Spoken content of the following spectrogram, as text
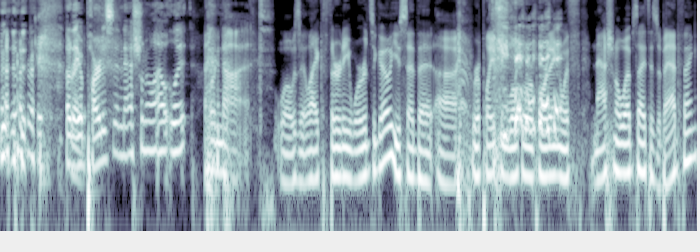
Are they a partisan national outlet or not? what was it like 30 words ago you said that uh, replacing local reporting with national websites is a bad thing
